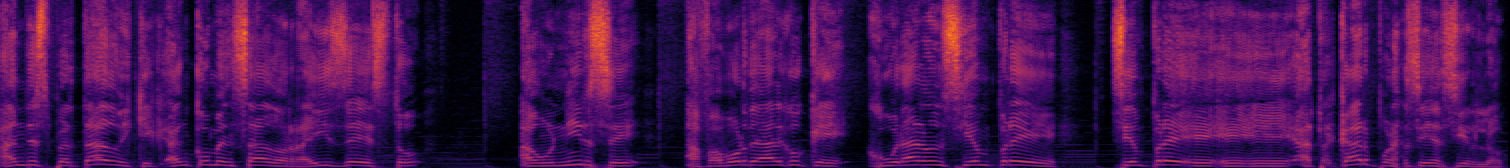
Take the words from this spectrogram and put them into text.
han despertado y que han comenzado a raíz de esto a unirse a favor de algo que juraron siempre, siempre eh, eh, eh, atacar, por así decirlo.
